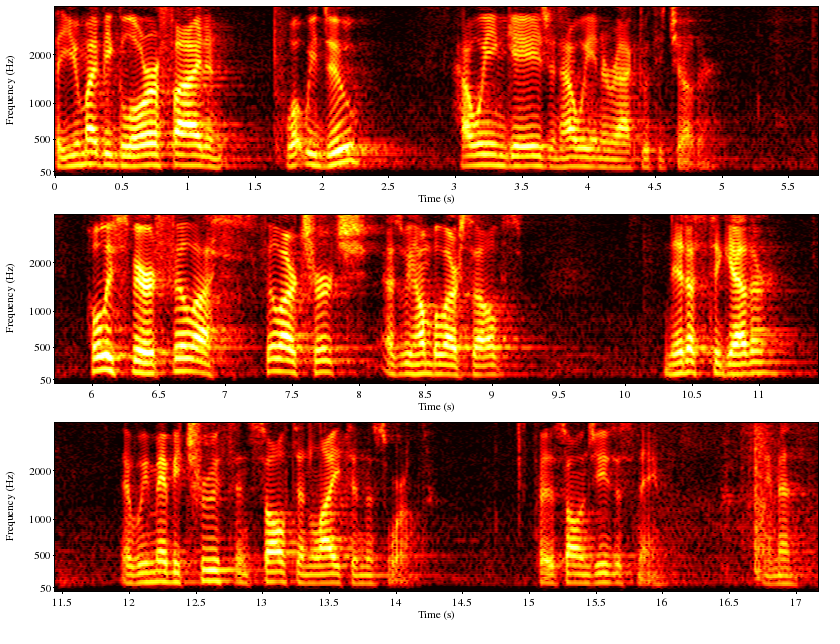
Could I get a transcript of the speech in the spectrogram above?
That you might be glorified in what we do, how we engage, and how we interact with each other. Holy Spirit, fill us, fill our church as we humble ourselves. Knit us together that we may be truth and salt and light in this world. pray this all in Jesus' name. Amen.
